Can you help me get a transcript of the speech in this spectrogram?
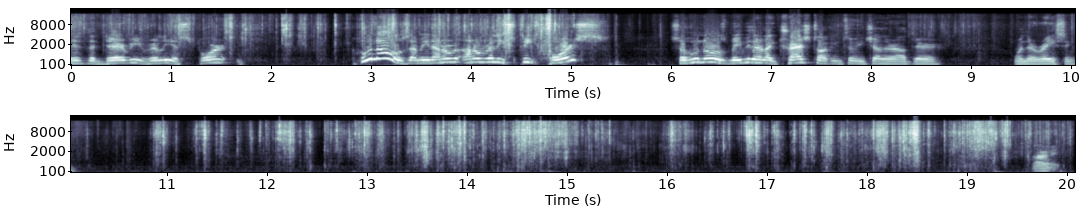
Is the derby really a sport? Who knows? I mean, I don't, I don't really speak horse, so who knows? Maybe they're like trash talking to each other out there when they're racing. All right.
